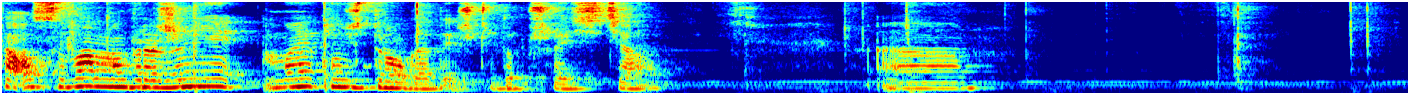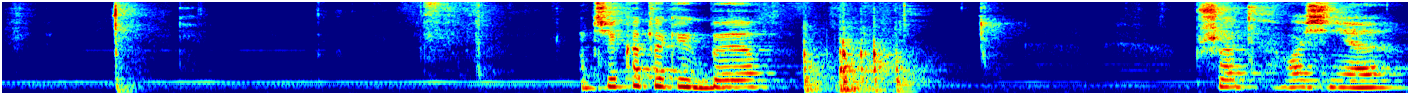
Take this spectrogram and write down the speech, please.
Ta osoba, mam wrażenie, ma jakąś drogę jeszcze do przejścia. E, Ucieka tak jakby przed właśnie,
